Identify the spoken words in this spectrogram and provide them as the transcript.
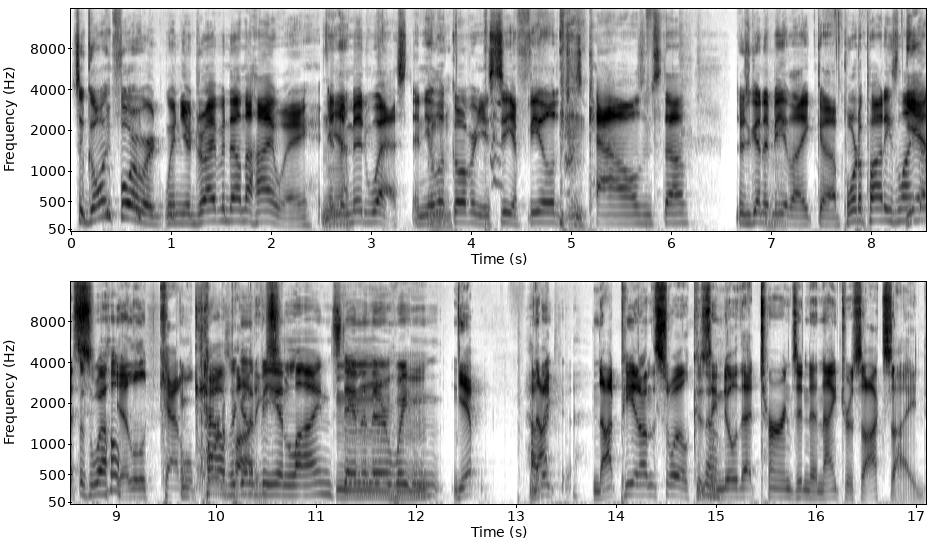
So going forward, when you're driving down the highway in Yeah. the Midwest, and you Mhm. look over and you see a field, of just cows and stuff, there's going to be like uh, porta potties lined Mm-hmm. Yes. up as well. Yeah, little cattle And cows are going to be in line, standing there Mhm. waiting. Yep. How not, they- not peeing on the soil because they know that turns into nitrous oxide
